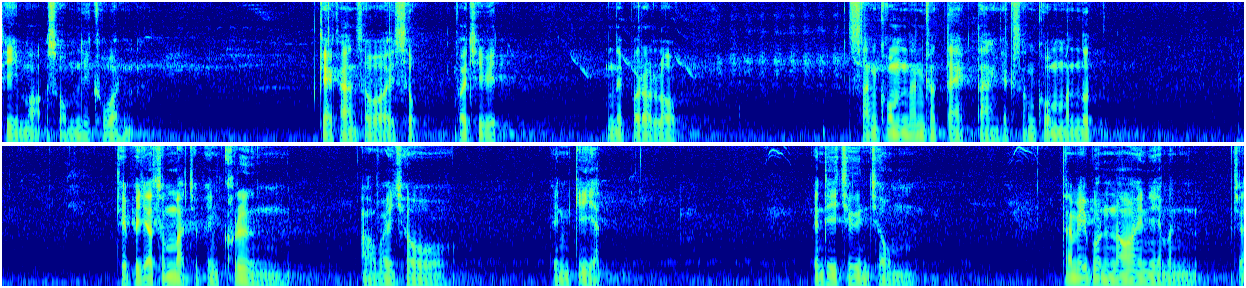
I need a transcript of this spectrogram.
ที่เหมาะสมที่ควร แก่การเสวยสุข เพราะชีวิตในปรโลก สังคมนั้นเขาแตกต่างจากสังคมมนุษย์ ที่พยาสมบัติจะเป็นเครื่องเอาไว้โชว์ เป็นเกียรติ เป็นที่ชื่นชม ถ้ามีบุญน้อยเนี่ยมันจะ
